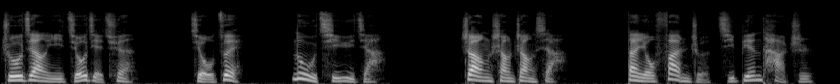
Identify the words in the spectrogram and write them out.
诸将以酒解劝，酒醉，怒气愈加。帐上帐下，但有犯者及鞭挞之，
